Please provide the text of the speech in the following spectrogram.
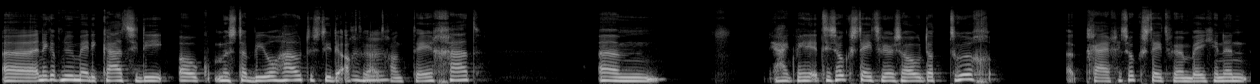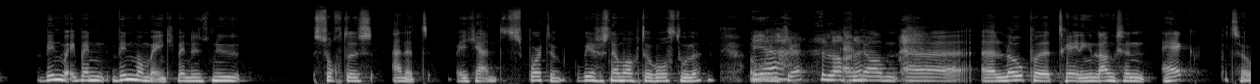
Eh, en ik heb nu medicatie die ook me stabiel houdt, dus die de achteruitgang tegengaat. Ehm, ja, ik weet niet, het is ook steeds weer zo dat terug eh, krijgen is ook steeds weer een beetje een win, ik ben windmomentje. Ik ben dus nu s ochtends aan het, beetje aan het sporten. Ik probeer zo snel mogelijk te rolstoelen. Een Ja, rondje. lachen. En dan eh, eh, lopen training langs een hek, wat zo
